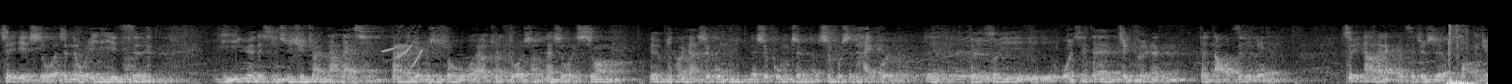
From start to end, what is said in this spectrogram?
这也是我真的唯一一次。以音乐的形式去赚大钱，当然也不是说我要赚多少，但是我希望那个票价是公平的，是公正的，是不是太贵？对对，所以我现在整个人的脑子里面最大的两个字就是黄牛。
